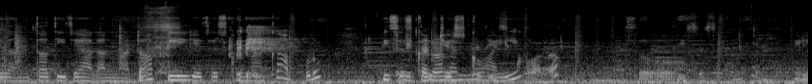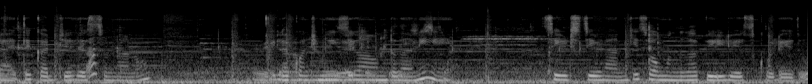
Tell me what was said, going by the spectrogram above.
ఇదంతా తీసేయాలన్నమాట. పీల్ చేసేసుకున్నాక అప్పుడు పీసెస్ కట్ చేసుకోవాలి? సో ఇలా అయితే కట్ చేసేస్తున్నాను. ఇలా కొంచెం ఈజీగా ఉంటుందని సీడ్స్ తీయడానికి. సో ముందుగా పీల్ చేసుకోలేదు.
